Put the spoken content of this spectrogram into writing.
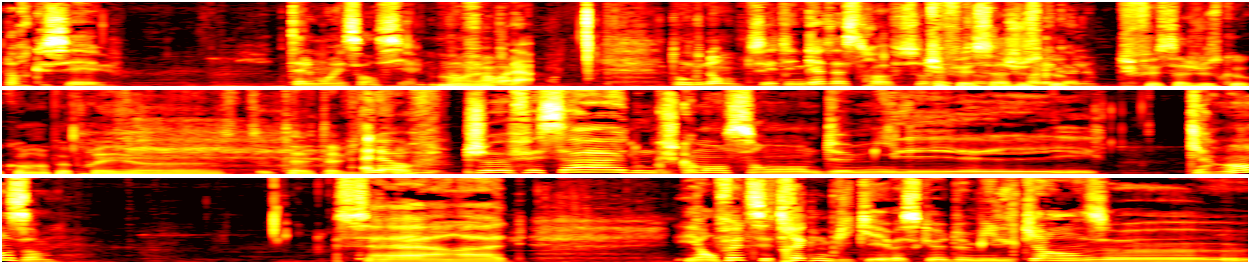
Alors que c'est tellement essentiel. Ouais. Enfin, voilà. Donc, non, c'était une catastrophe sur, Tu fais ça jusque, l'école. tu fais ça jusque quand à peu près euh, ta, ta vie Alors, prof? je fais ça, donc je commence en 2015. Ça. Et en fait, c'est très compliqué parce que 2015, euh,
